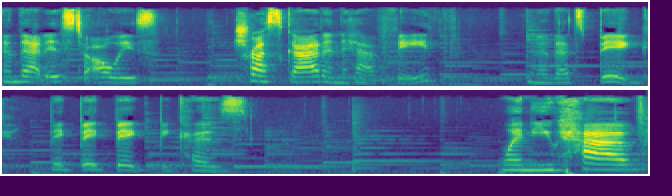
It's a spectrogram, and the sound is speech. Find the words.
and that is to always trust God and have faith. You know, that's big, big, big, big because when you have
